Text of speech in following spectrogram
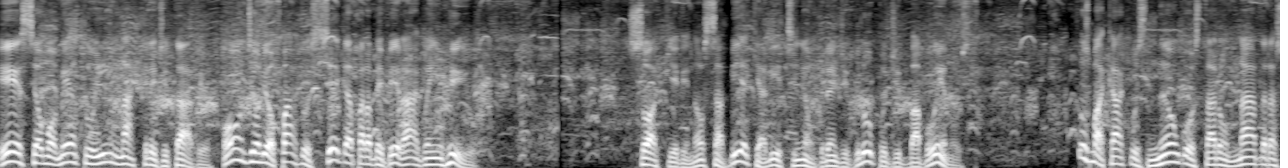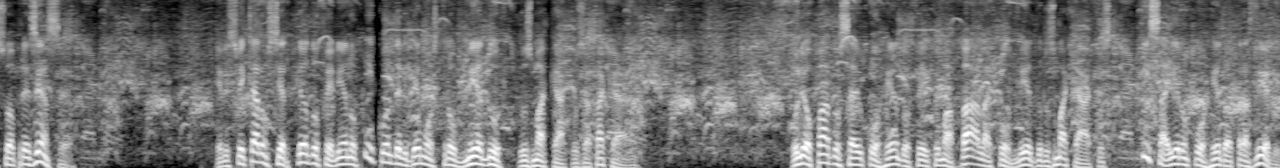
Esse é o momento inacreditável, onde um leopardo chega para beber água em um rio. Só que ele não sabia que ali tinha um grande grupo de babuínos. Os macacos não gostaram nada da sua presença. Eles ficaram cercando o felino e quando ele demonstrou medo, os macacos atacaram. O leopardo saiu correndo feito uma bala com medo dos macacos, que saíram correndo atrás dele.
